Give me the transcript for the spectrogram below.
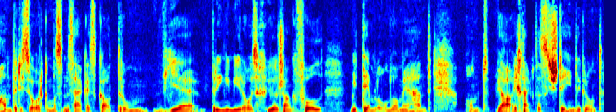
andere Sorgen, muss man sagen. Es geht darum, wie bringen wir unseren Kühlschrank voll mit dem Lohn, den wir haben. Und ja, ich denke, das ist der Hintergrund.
